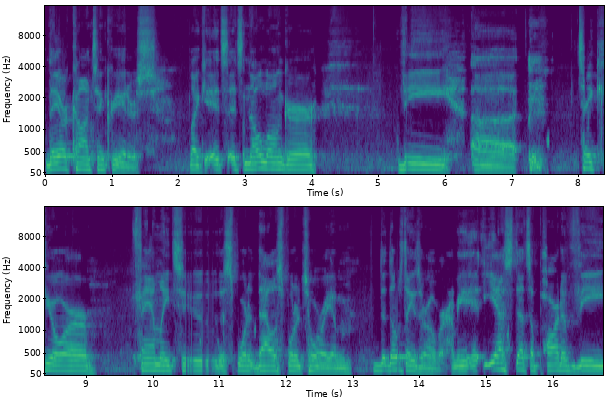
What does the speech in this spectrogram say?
They are content creators. Like it's it's no longer the uh, take your family to the sport Dallas Sportatorium th- those days are over. I mean, it, yes, that's a part of the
